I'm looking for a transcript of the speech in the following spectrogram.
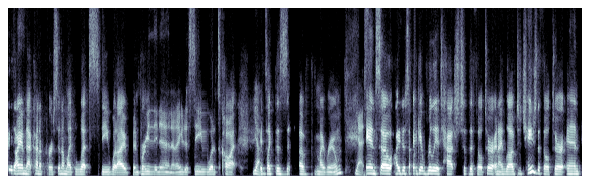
because I am that kind of person. I'm like, let's see what I've been breathing in and I need to see what it's caught. Yeah. It's like the zip of my room. Yes. And so I just, I get really attached to the filter and I love to change the filter. And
